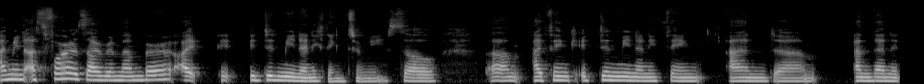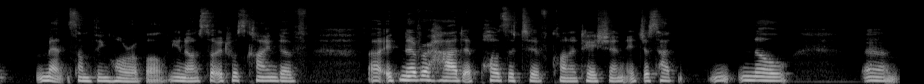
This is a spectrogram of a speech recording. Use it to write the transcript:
I mean, as far as I remember, I it, it didn't mean anything to me. So um, I think it didn't mean anything, and um, and then it meant something horrible, you know. So it was kind of, uh, it never had a positive connotation. It just had no, um,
